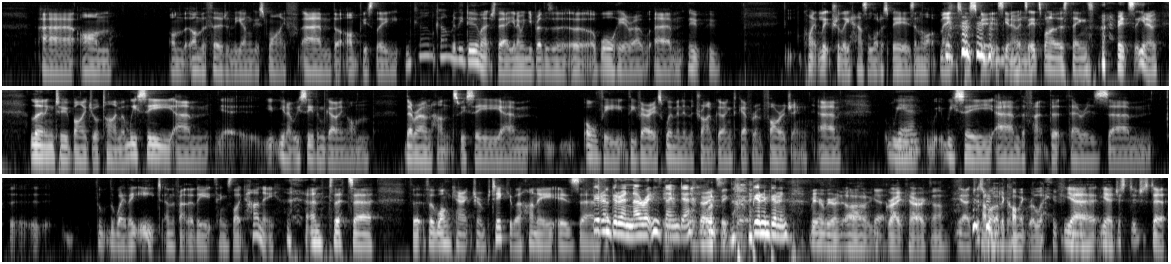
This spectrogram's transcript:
uh, on on the on the third and the youngest wife. Um, but obviously can't can't really do much there. You know, when your brother's a, a, a war hero um, who, who quite literally has a lot of spears and a lot of mates with spears. You know, it's it's one of those things where it's you know learning to bide your time. And we see, um, you, you know, we see them going on their own hunts. We see um, all the, the various women in the tribe going together and foraging. Um, we, Yeah. we we see um, the fact that there is um, the, the way they eat and the fact that they eat things like honey, and that uh, for for one character in particular, honey is um, Biren Biren, I wrote his name a down. very What's- big deal. Birrinbirrin. Biren Biren, oh, Yeah. great character. Yeah, just kind of like the comic relief. Yeah, yeah, just just a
